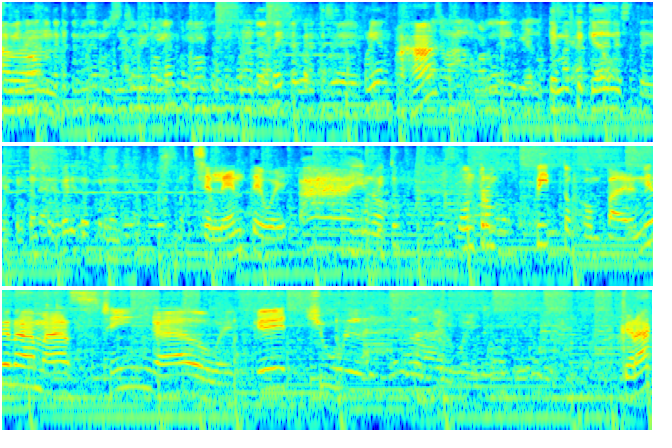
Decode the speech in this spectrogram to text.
ahorita cabrón. que termine de reducirse el vino blanco, le vamos a hacer un poquito de aceite para que se frían. Ajá. El, el tema es que queden este, crocantes por fuera y por dentro. Excelente, güey. Ay, no. Un trompito, compadre. Miren nada más. Chingado, güey. Qué chulada, güey. Crack.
